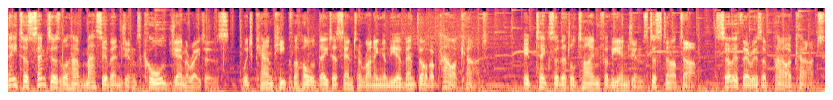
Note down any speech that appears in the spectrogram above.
Data centers will have massive engines called generators, which can keep the whole data center running in the event of a power cut. It takes a little time for the engines to start up, so if there is a power cut,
